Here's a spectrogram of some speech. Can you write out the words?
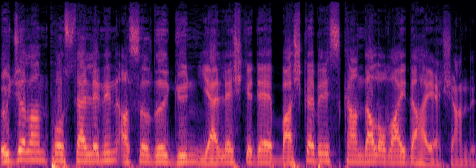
Öcalan posterlerinin asıldığı gün yerleşkede başka bir skandal olay daha yaşandı.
